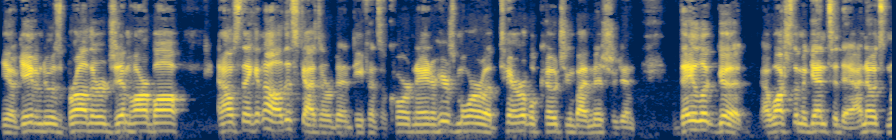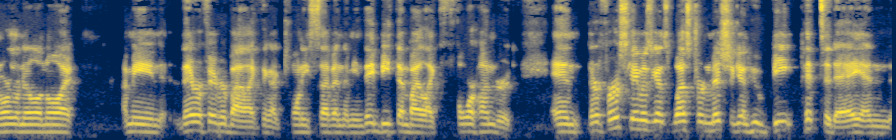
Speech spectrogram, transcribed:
you know, gave him to his brother, Jim Harbaugh. And I was thinking, oh, this guy's never been a defensive coordinator. Here's more of a terrible coaching by Michigan. They look good. I watched them again today. I know it's Northern Illinois. I mean, they were favored by like I think like 27. I mean, they beat them by like 400. And their first game was against Western Michigan, who beat Pitt today, and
